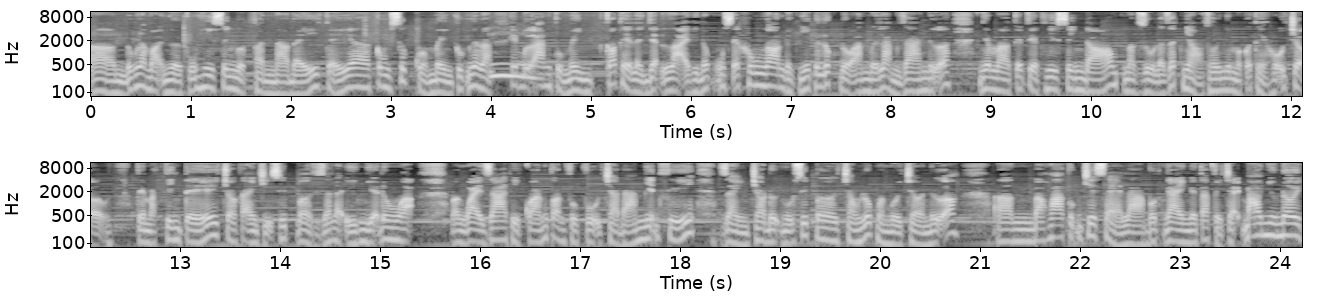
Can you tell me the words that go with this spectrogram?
ờ, đúng là mọi người cũng hy sinh một phần nào đấy cái ờ, công sức của mình cũng như là Ừm. cái bữa ăn của mình. Có thể là nhận lại thì nó cũng sẽ không ngon được như cái lúc đồ ăn mới làm ra nữa. Nhưng mà cái việc hy sinh đó mặc dù là rất nhỏ thôi nhưng mà có thể hỗ trợ về mặt kinh tế cho các anh chị shipper thì rất là ý nghĩa đúng không ạ? Và ngoài ra thì quán còn phục vụ trà đá miễn phí dành cho đội ngũ shipper trong lúc mà ngồi chờ nữa. À, bà Hoa cũng chia sẻ là một ngày người ta phải chạy bao nhiêu nơi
